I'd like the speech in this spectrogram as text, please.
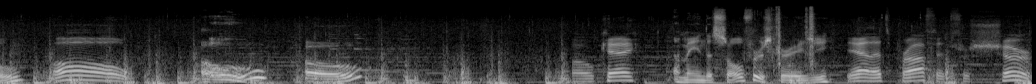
Oh? Oh. Oh. Oh. Okay. I mean, the sulfur's crazy. Yeah, that's profit for sure.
